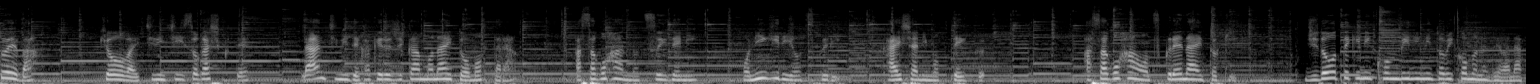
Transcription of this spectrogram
例えば、今日は一日忙しくて、ランチに出かける時間もないと思ったら、朝ごはんのついでにおにぎりを作り、会社に持っていく。朝ごはんを作れないとき、自動的にコンビニに飛び込むのではなく、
